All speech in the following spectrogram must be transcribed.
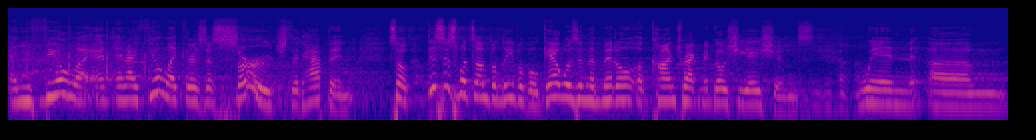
And you feel like and, and i feel like there's a surge that happened. So this is what's unbelievable. Gayle was in the middle of contract negotiations when um,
